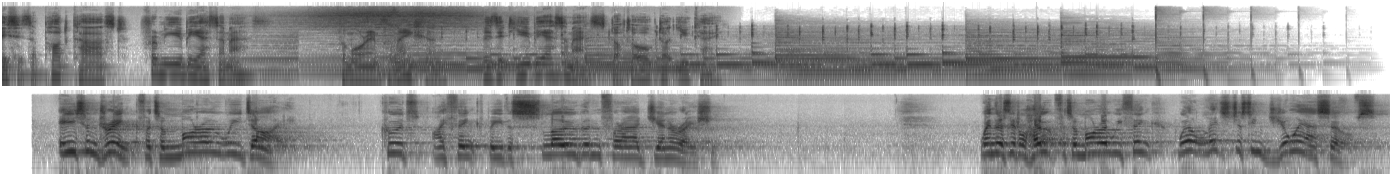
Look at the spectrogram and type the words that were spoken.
This is a podcast from UBSMS. For more information, visit ubsms.org.uk. Eat and drink, for tomorrow we die, could, I think, be the slogan for our generation. When there's little hope for tomorrow, we think, well, let's just enjoy ourselves.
